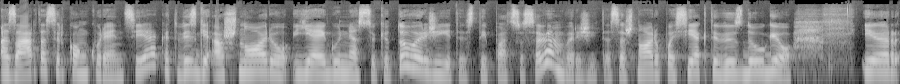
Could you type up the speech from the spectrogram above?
azartas ir konkurencija, kad visgi aš noriu, jeigu ne su kitu varžytis, taip pat su savim varžytis, aš noriu pasiekti vis daugiau. Ir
